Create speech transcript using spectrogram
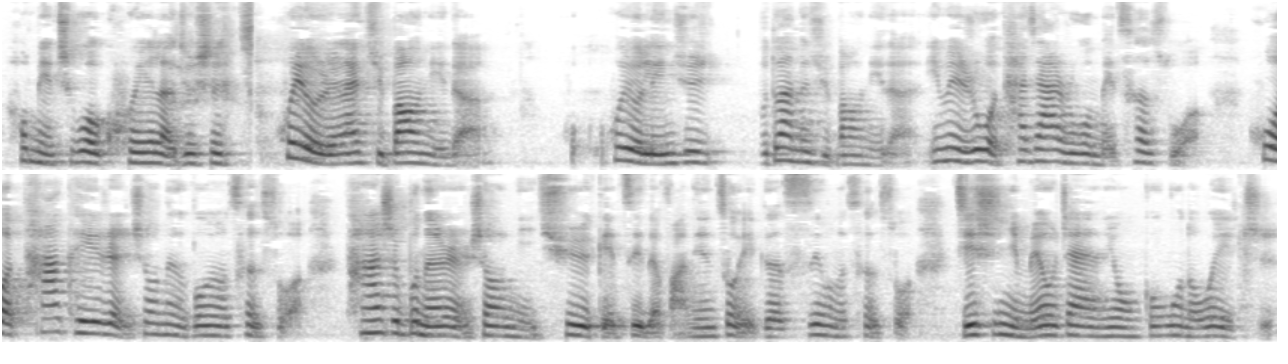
后面吃过亏了，就是 会有人来举报你的，会会有邻居不断的举报你的，因为如果他家如果没厕所，或他可以忍受那个公用厕所，他是不能忍受你去给自己的房间做一个私用的厕所，即使你没有占用公共的位置，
